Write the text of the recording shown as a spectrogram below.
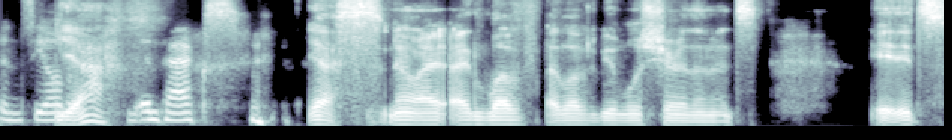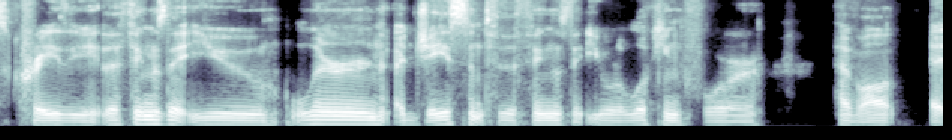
and see all yeah. the impacts yes no I, I love i love to be able to share them it's it's crazy. The things that you learn adjacent to the things that you were looking for have all eh,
